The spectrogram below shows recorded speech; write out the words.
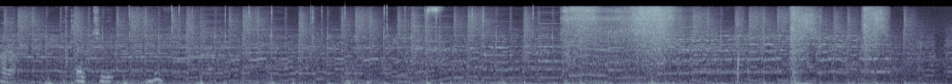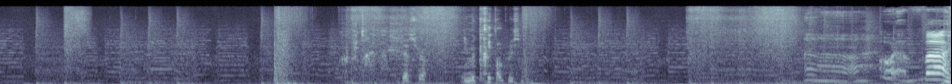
Voilà. Bien sûr. Il me crit en plus. Oh la vache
